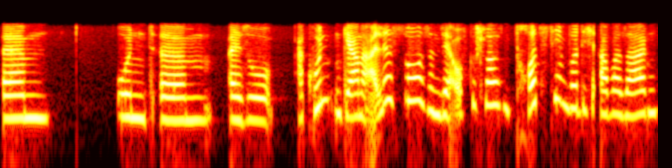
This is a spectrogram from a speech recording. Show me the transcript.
ähm, und ähm, also erkunden gerne alles so, sind sehr aufgeschlossen. Trotzdem würde ich aber sagen,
